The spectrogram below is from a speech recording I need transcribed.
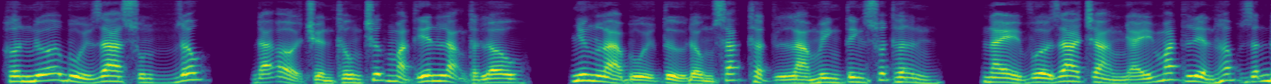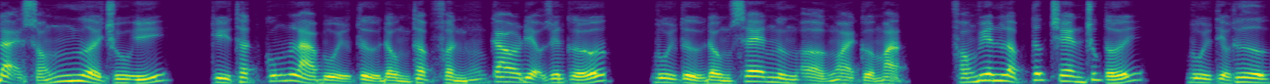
hơn nữa bùi ra xuống dốc, đã ở truyền thông trước mặt yên lặng thật lâu, nhưng là bùi tử đồng sắc thật là minh tinh xuất thân, này vừa ra chàng nháy mắt liền hấp dẫn đại sóng người chú ý, kỳ thật cũng là bùi tử đồng thập phần cao điệu duyên cớ, bùi tử đồng xe ngừng ở ngoài cửa mặt, phóng viên lập tức chen chúc tới, bùi tiểu thư,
